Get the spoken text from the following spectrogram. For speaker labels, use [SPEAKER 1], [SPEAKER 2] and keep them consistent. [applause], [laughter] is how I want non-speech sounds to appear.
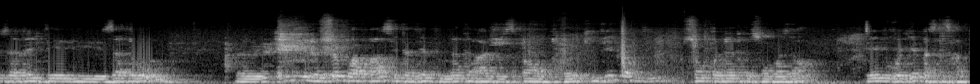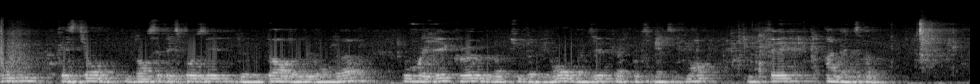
[SPEAKER 1] vous avez des atomes euh, qui ne se voient pas, c'est-à-dire qu'ils n'interagissent pas entre eux, qui vivent leur vie sans connaître son voisin. Et vous voyez, parce qu'il sera beaucoup question dans cet exposé d'ordre de, grandeur, vous voyez que notre tube d'avion, on va dire qu'approximativement, il fait un mètre.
